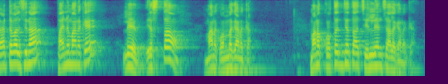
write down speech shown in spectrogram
పెట్టవలసిన పని మనకే లేదు. ఇస్తాం. మనకు ఉంది కనుక మన కృతజ్ఞత చెల్లించాలి కనుక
